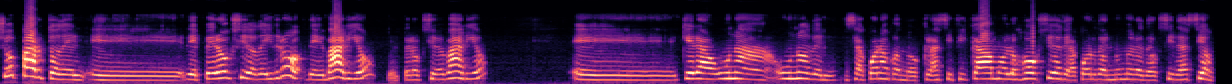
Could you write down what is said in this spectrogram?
Yo parto del de peróxido de, hidro, de bario, del peróxido de bario, que era una, uno del, ¿se acuerdan cuando clasificábamos los óxidos de acuerdo al número de oxidación?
